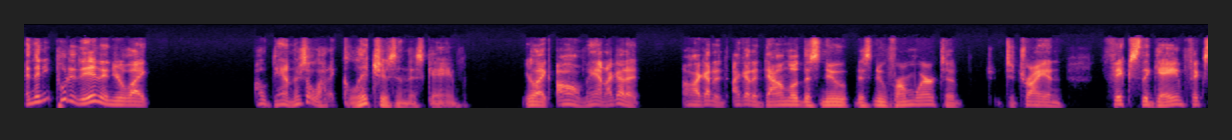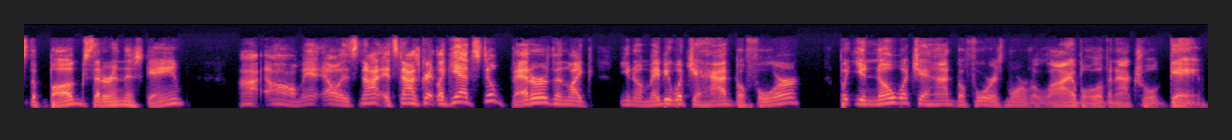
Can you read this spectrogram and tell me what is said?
And then you put it in and you're like, oh, damn, there's a lot of glitches in this game. You're like, oh, man, I got to, oh, I got to, I got to download this new, this new firmware to, to try and fix the game, fix the bugs that are in this game. Uh, oh man, oh, it's not, it's not as great. Like, yeah, it's still better than like, you know, maybe what you had before, but you know what you had before is more reliable of an actual game.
